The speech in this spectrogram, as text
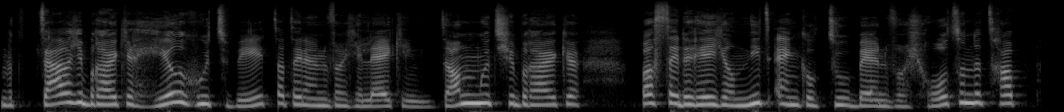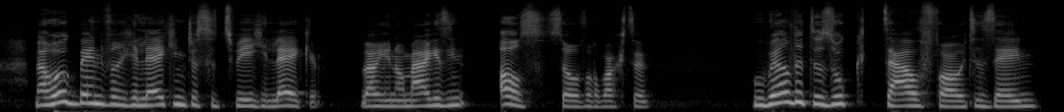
omdat de taalgebruiker heel goed weet dat hij een vergelijking dan moet gebruiken, past hij de regel niet enkel toe bij een vergrotende trap, maar ook bij een vergelijking tussen twee gelijken, waar je normaal gezien als zou verwachten. Hoewel dit dus ook taalfouten zijn,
